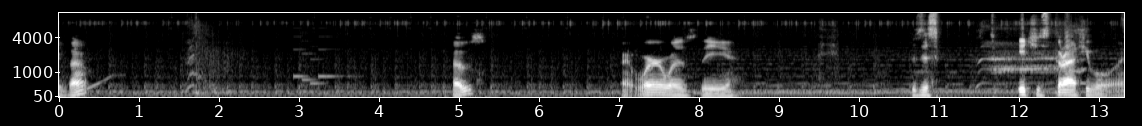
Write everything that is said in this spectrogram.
Take that. Pose. Alright, where was the... Is this itchy scratchy boy?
